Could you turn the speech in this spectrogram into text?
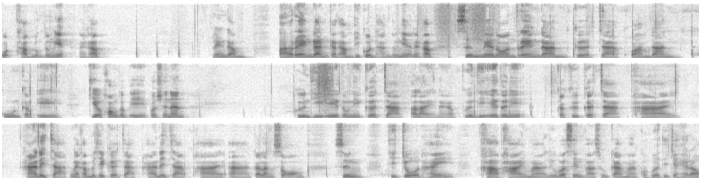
กดทับลงตรงนี้นะครับ แรงดันอ่าแรงดันกระทำที่ก้นถังตรงนี้นะครับ ซึ่งแน่นอนแรงดันเกิดจากความดันคูณกับ A เกี่ยวข้องกับ A เพราะฉะนั้นพื้นที่ A ตรงนี้เกิดจากอะไรนะครับ พื้นที่ A ตัวนี้ก็คือเกิดจากพายหาได้จากนะครับ ไม่ใช่เกิดจากหาได้จากพาย r กำลังสอง ซึ่งที่โจทย์ให้ค่าพายมาหรือว่าเส้นผ่าศูนย์กลางมาก็เพื่อที่จะให้เรา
